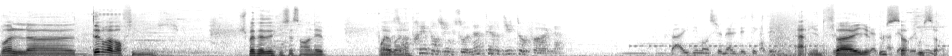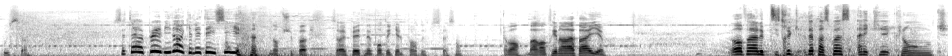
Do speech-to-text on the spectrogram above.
voilà. Devrait avoir fini. Je suis pas dire que ça s'enlève. Ouais, Vous voilà. entrez dans une zone interdite au vol. Faille dimensionnelle détectée. Ah, il y a une faille. Où ça Où ça Où ça? C'était un peu évident qu'elle était ici Non, je sais pas. Ça aurait pu être n'importe quelle porte de toute façon. Bon, on va rentrer dans la faille. On va faire le petit truc de passe-passe avec Clank.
